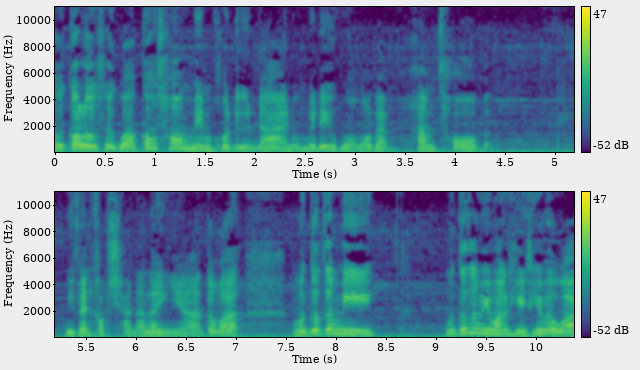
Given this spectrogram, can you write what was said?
คือก็รู้สึกว่าก็ชอบเมมคนอื่นได้หนูไม่ได้ห่วงว่าแบบห้ามชอบแบบ นี่แฟนคลับฉันอะไรอย่างเงี้ย แต่ว่ามันก็จะมี มันก็จะมีบางทีที่แบบว่า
